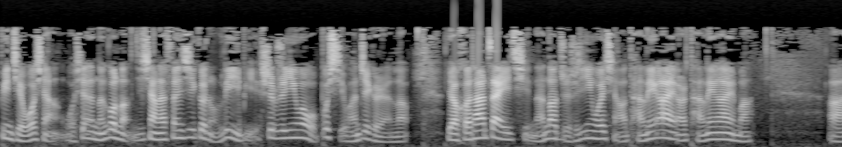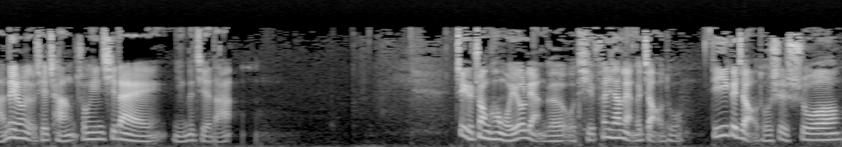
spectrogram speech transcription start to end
并且我想，我现在能够冷静下来分析各种利弊，是不是因为我不喜欢这个人了，要和他在一起？难道只是因为想要谈恋爱而谈恋爱吗？啊，内容有些长，衷心期待您的解答。这个状况我有两个，我提分享两个角度。第一个角度是说，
